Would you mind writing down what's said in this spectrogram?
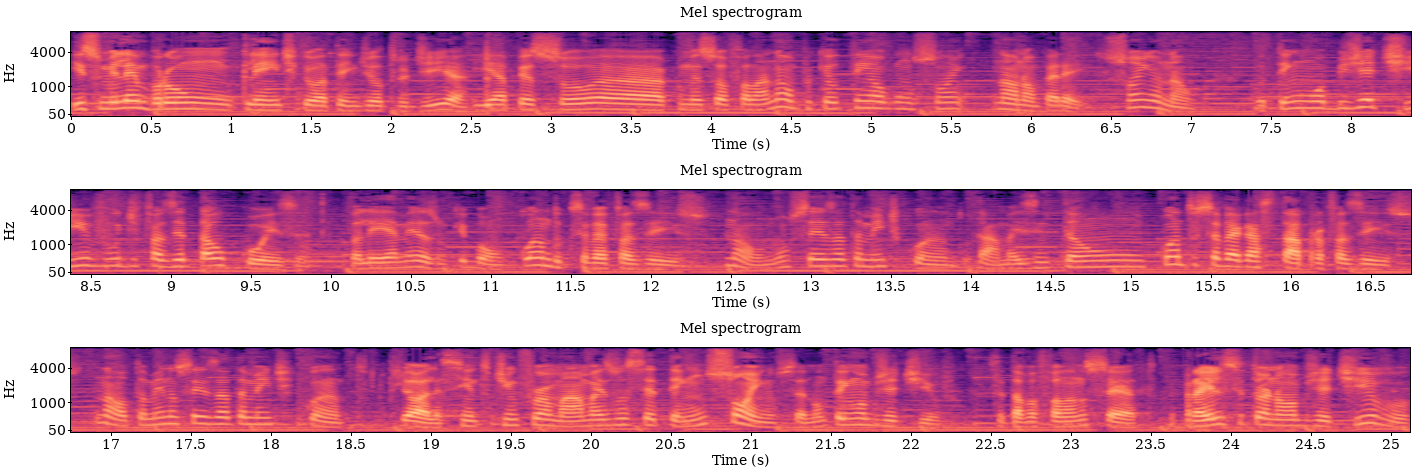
Isso me lembrou um cliente que eu atendi outro dia e a pessoa começou a falar: Não, porque eu tenho algum sonho. Não, não, peraí. Sonho não. Eu tenho um objetivo de fazer tal coisa. Falei, é mesmo? Que bom. Quando que você vai fazer isso? Não, não sei exatamente quando. Tá, mas então quanto você vai gastar para fazer isso? Não, também não sei exatamente quanto. Falei, olha, sinto te informar, mas você tem um sonho, você não tem um objetivo você estava falando certo. Para ele se tornar um objetivo,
